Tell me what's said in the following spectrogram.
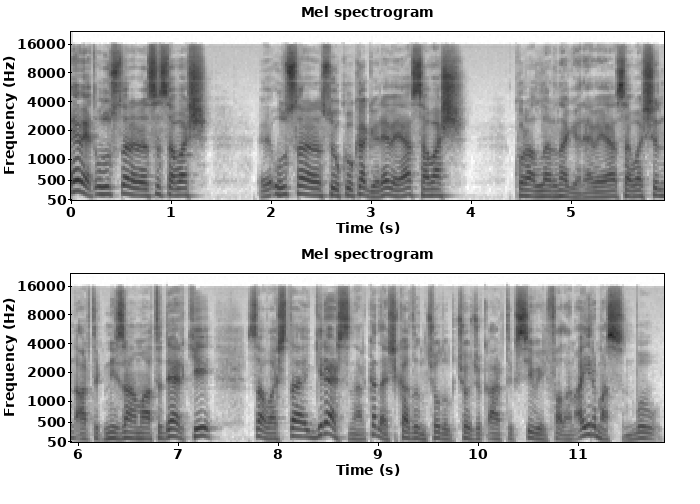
Evet uluslararası savaş e, uluslararası hukuka göre veya savaş kurallarına göre veya savaşın artık nizamatı der ki savaşta girersin arkadaş kadın çoluk çocuk artık sivil falan ayırmazsın. Bu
